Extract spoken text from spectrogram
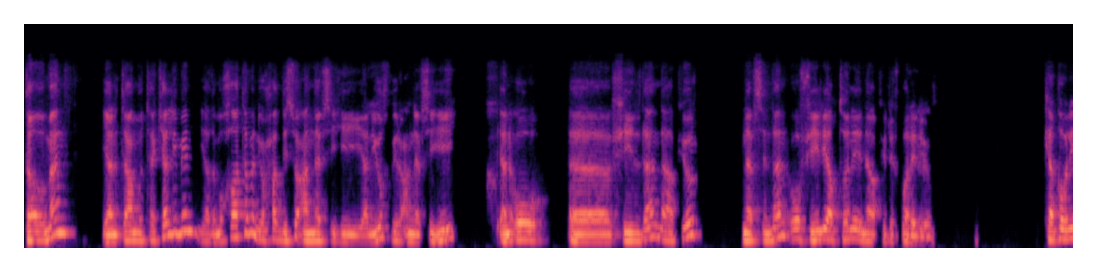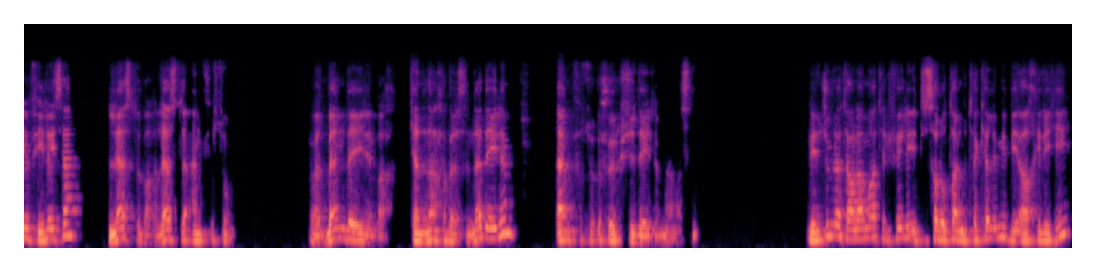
Ta'u men yani ta mütekellimin ya da muhataben yuhaddisu an nefsihi yani yuhbiru an nefsihi yani o e, fiilden ne yapıyor? Nefsinden o fiili yaptığını ne yapıyor? İhbar ediyor. Kekavlin fiili ise lestu bak lestu enfusum. Evet ben değilim bak. Kendinden habersinde değilim. Enfusu üfürkücü değilim manasında. Bir cümle alamatil fiili ittisal utan mütekellimi bi ahirihi.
